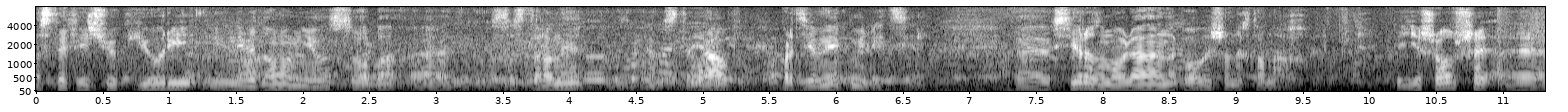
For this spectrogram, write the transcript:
Астафійчук Юрій, і невідома мені особа. Зі сторони стояв працівник міліції. Всі розмовляли на повишених тонах. Підійшовши е,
